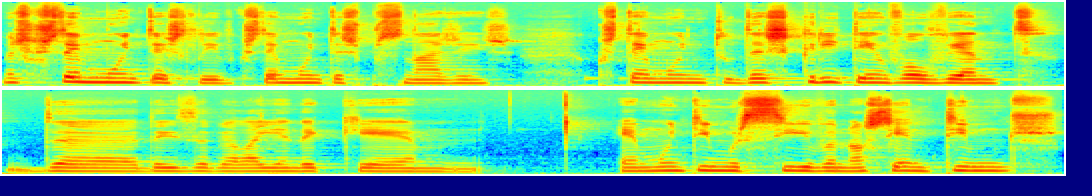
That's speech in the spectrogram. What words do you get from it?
Mas gostei muito deste livro, gostei muito das personagens, gostei muito da escrita envolvente da, da Isabela Allende, que é, é muito imersiva, nós sentimos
